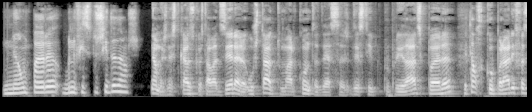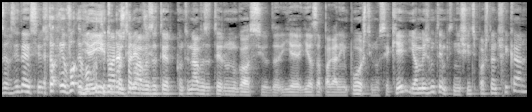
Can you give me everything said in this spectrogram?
não para benefício dos cidadãos. Não, mas neste caso o que eu estava a dizer era o Estado tomar conta dessas, desse tipo de propriedades para Então- recuperar e fazer residências. Então, eu vou, eu e vou aí continuar tu a continuavas a, ter, continuavas a ter um negócio de, e, a- e eles a pagarem imposto e não sei o quê, e ao mesmo tempo tinhas sítios para os tantos ficar.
